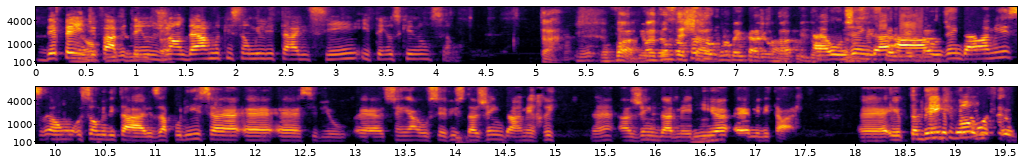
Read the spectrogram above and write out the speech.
Depende, é Fábio, tem militar. os gendarmes que são militares sim, e tem os que não são. Tá. Fábio, mas vamos deixar um comentário rápido. É, o a, os gendarmes são, são, militares, a polícia é, é, é civil, é, tem o serviço da gendarmerie, né? A gendarmeria uhum. é militar. É, eu também Gente, vamos... eu,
